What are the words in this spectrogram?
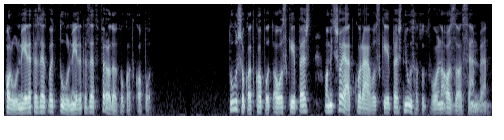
Alulméretezett vagy túlméretezett feladatokat kapott. Túl sokat kapott ahhoz képest, amit saját korához képest nyújthatott volna azzal szemben.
